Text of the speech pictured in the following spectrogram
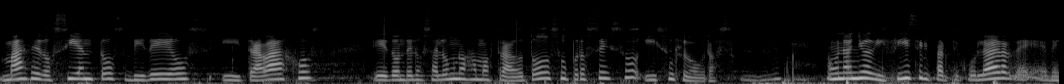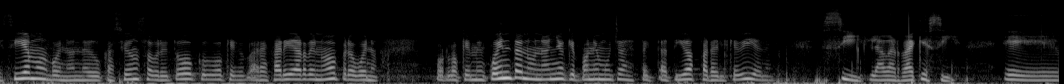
Más de 200 videos y trabajos eh, donde los alumnos han mostrado todo su proceso y sus logros. Un año difícil, particular, decíamos, bueno, en la educación sobre todo que hubo que barajar y dar de nuevo, pero bueno, por lo que me cuentan, un año que pone muchas expectativas para el que viene. Sí, la verdad que sí. Eh,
